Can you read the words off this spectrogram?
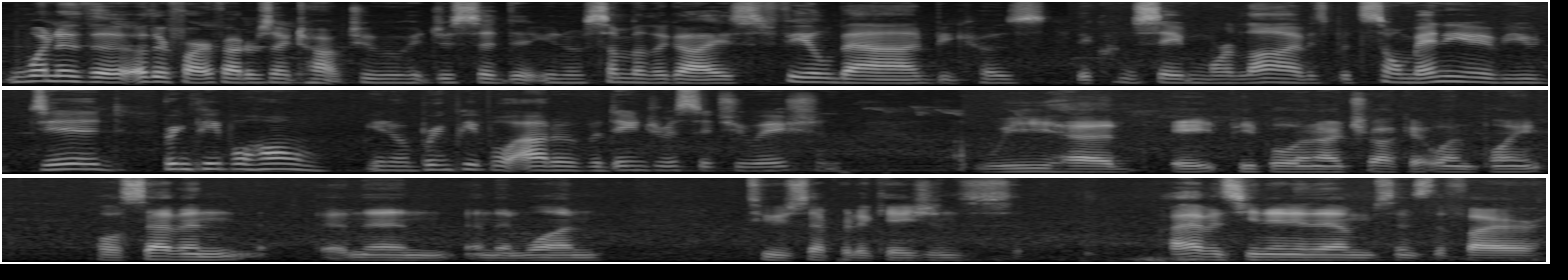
one of the other firefighters I talked to had just said that, you know, some of the guys feel bad because they couldn't save more lives, but so many of you did bring people home, you know, bring people out of a dangerous situation. We had eight people in our truck at one point, well, seven, and then and then one, two separate occasions. I haven't seen any of them since the fire.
